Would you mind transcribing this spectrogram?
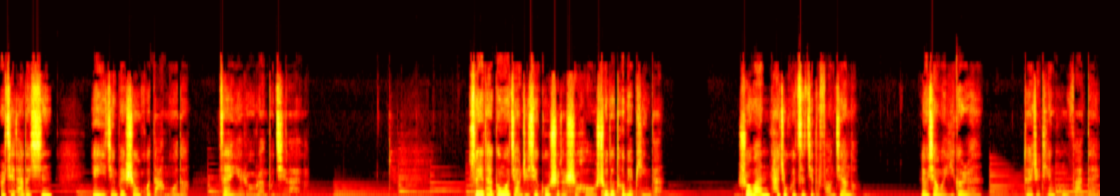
而且她的心，也已经被生活打磨的，再也柔软不起来了。所以他跟我讲这些故事的时候，说的特别平淡。说完，他就回自己的房间了，留下我一个人，对着天空发呆。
